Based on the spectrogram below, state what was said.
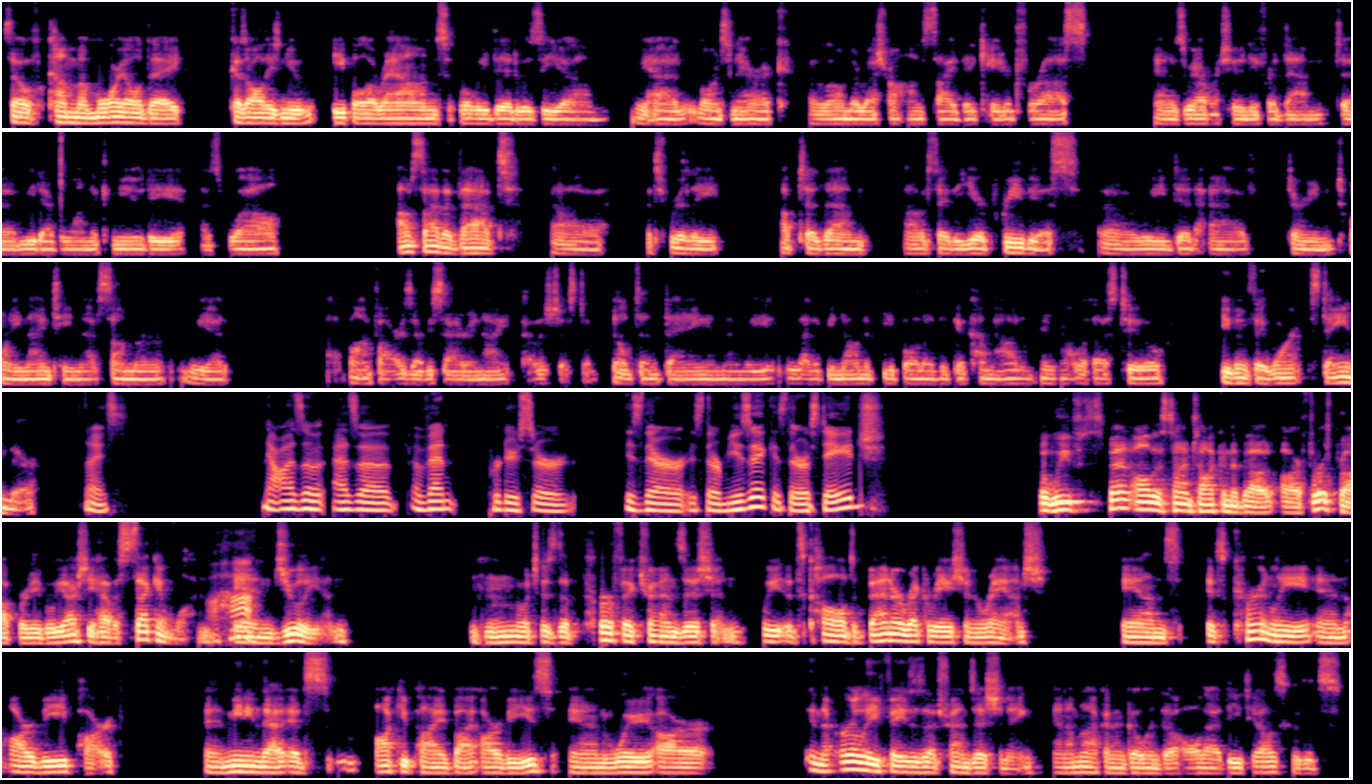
so come Memorial Day, because all these new people around, what we did was the um, we had Lawrence and Eric alone the restaurant on site. They catered for us, and it was a great opportunity for them to meet everyone in the community as well. Outside of that, uh, it's really up to them. I would say the year previous, uh, we did have during 2019 that summer we had uh, bonfires every Saturday night. That was just a built-in thing, and then we let it be known to people that they could come out and hang out with us too, even if they weren't staying there. Nice. Now, as a as a event producer, is there is there music? Is there a stage? But we've spent all this time talking about our first property, but we actually have a second one Aha. in Julian, mm-hmm, which is the perfect transition. We it's called Banner Recreation Ranch, and it's currently an RV park, and meaning that it's occupied by RVs, and we are in the early phases of transitioning. And I'm not going to go into all that details because it's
